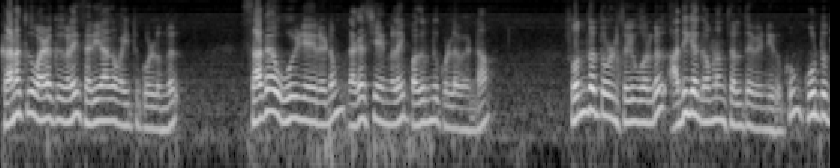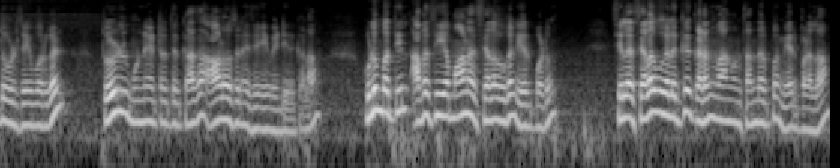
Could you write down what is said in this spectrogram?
கணக்கு வழக்குகளை சரியாக வைத்து கொள்ளுங்கள். சக ஊழியரிடம் ரகசியங்களை பகிர்ந்து கொள்ள வேண்டாம். சொந்த தொழில் செய்வோர்கள் அதிக கவனம் செலுத்த வேண்டியிருக்கும். கூட்டு தொழில் செய்வோர்கள் தொழில் முன்னேற்றத்திற்காக ஆலோசனை செய்ய வேண்டியிருக்கலாம். குடும்பத்தில் அவசியமான செலவுகள் ஏற்படும். சில செலவுகளுக்கு கடன் வாங்கும் சந்தர்ப்பம் ஏற்படலாம்.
